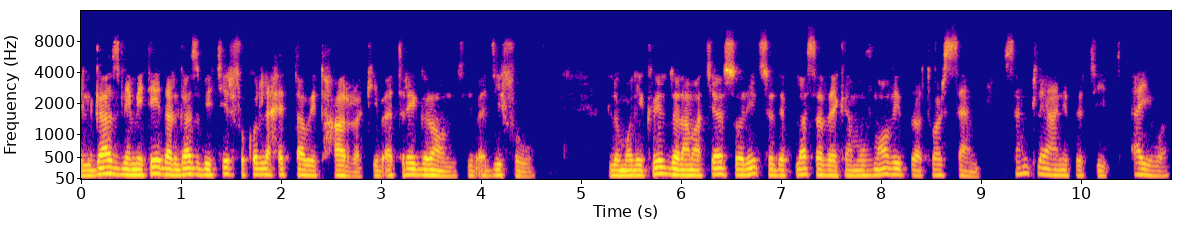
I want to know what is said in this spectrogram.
الجاز ليميتي ده الجاز بيطير في كل حتة ويتحرك يبقى تري جراند يبقى دي فو Le molécule de la matière solide se déplace avec un mouvement vibratoire simple. Simple يعني petite. أيوة.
